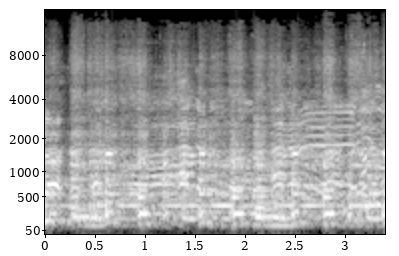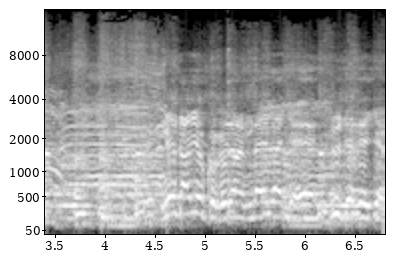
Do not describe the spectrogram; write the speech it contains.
Uganda. Yeda yuko bila ndaila je, tujele je.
